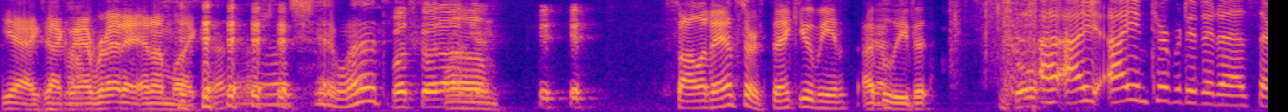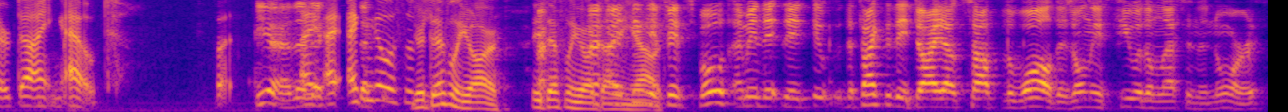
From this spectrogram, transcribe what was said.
yeah, exactly. I read it and I'm like, oh shit, what? what's going on Um, here? Solid answer. Thank you, Amin. I Yeah. believe it. cool. I, I, I interpreted it as they're dying out. But yeah, that, I, I, that- I can that- go with They definitely are. They definitely I- are I, dying think out. it fits both. I mean, they, they, it- the fact that they died out south of the wall, there's only a few of them left in the north,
